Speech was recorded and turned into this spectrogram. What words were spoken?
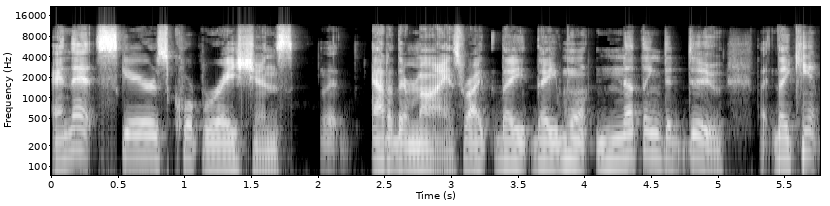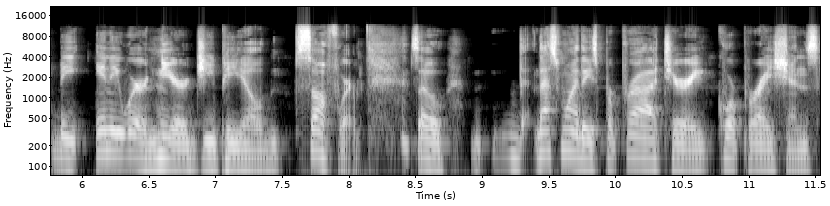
And that scares corporations uh, out of their minds, right? They they want nothing to do. They can't be anywhere near GPL software. So th- that's why these proprietary corporations,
